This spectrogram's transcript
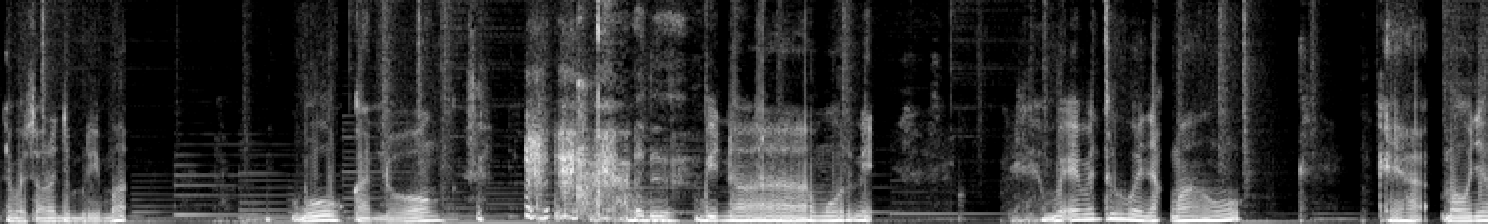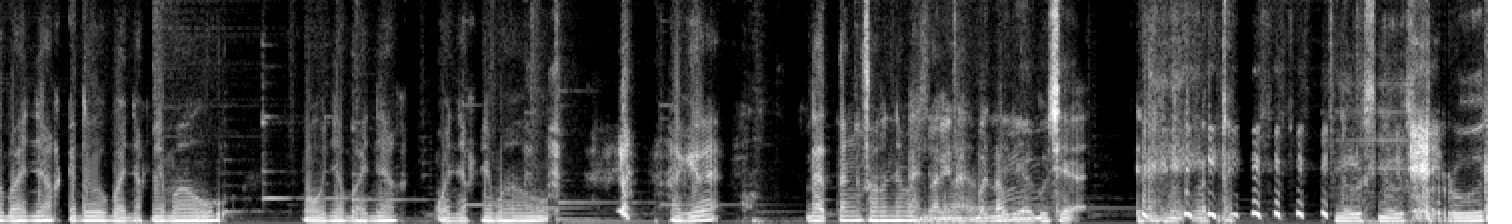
sampai sore jam 5 bukan dong. Aduh. Bina murni. BM itu banyak mau. Kayak maunya banyak itu banyaknya mau. Maunya banyak banyaknya mau. Akhirnya datang soalnya Aduh, enak banget jadi Agus ya ini ngetek ngelus-ngelus perut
